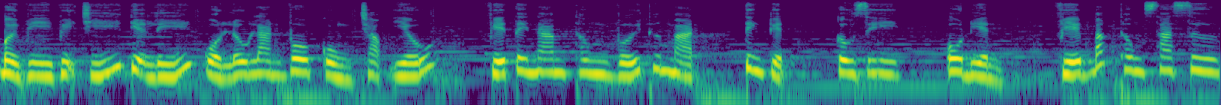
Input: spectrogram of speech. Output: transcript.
bởi vì vị trí địa lý của Lâu Lan vô cùng trọng yếu, phía Tây Nam thông với Thư Mạt, Tinh Tuyệt, Câu Di, Ô Điền, phía Bắc thông Sa Sư,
